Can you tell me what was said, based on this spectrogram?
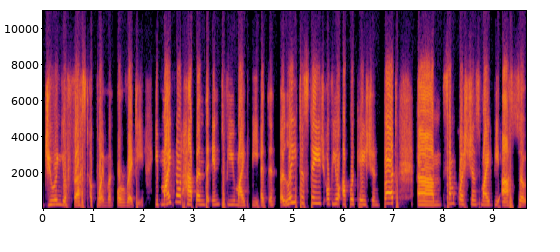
during your first appointment already. It might not happen, the interview might be at an, a later stage of your application, but um, some questions might be asked. So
